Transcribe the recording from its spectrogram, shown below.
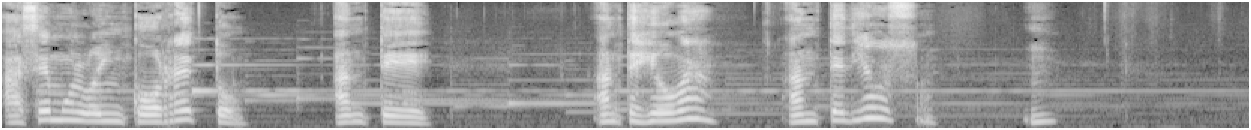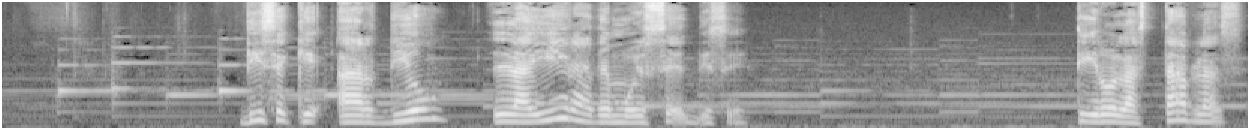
hacemos lo incorrecto ante, ante Jehová, ante Dios, dice que ardió la ira de Moisés, dice. Tiró las tablas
